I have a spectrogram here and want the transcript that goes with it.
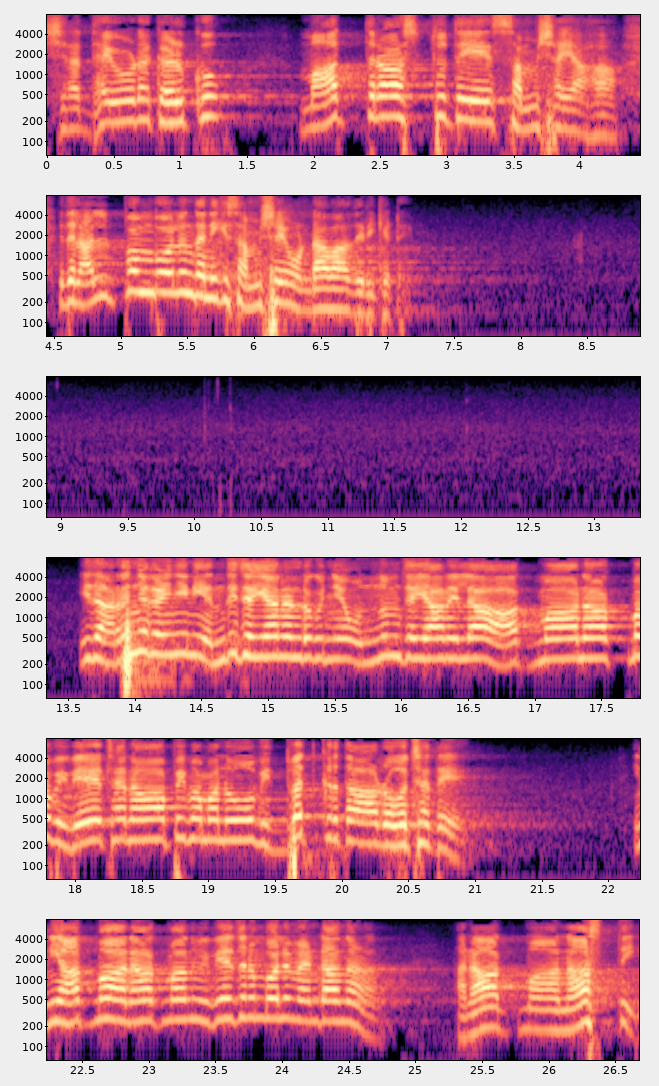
ശ്രദ്ധയോടെ കേൾക്കൂ. മാത്രാസ്തുതയെ സംശയ ഇതിൽ അല്പം പോലും തനിക്ക് സംശയം ഉണ്ടാവാതിരിക്കട്ടെ. ഇതറിഞ്ഞു കഴിഞ്ഞ് ഇനി എന്ത് ചെയ്യാനുണ്ട് കുഞ്ഞെ? ഒന്നും ചെയ്യാനില്ല. ആത്മാനാത്മ വിവേചനാപി മമനോ വിദ്വത്കൃതാരോചത്തെ ഇനി ആത്മാ അനാത്മാന്ന് വിവേചനം പോലും വേണ്ട എന്നാണ് അനാത്മാനാസ്തി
